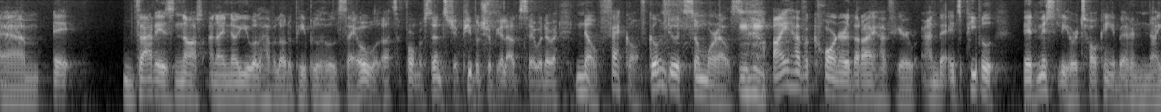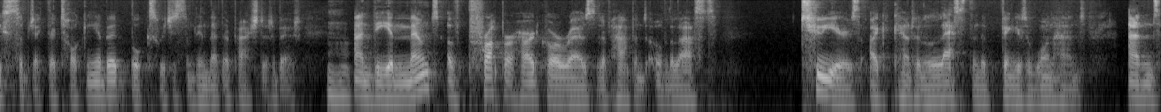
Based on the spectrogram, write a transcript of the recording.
Um, it, that is not, and I know you will have a lot of people who will say, oh, well, that's a form of censorship. People should be allowed to say whatever. No, feck off. Go and do it somewhere else. Mm-hmm. I have a corner that I have here, and it's people, admittedly, who are talking about a nice subject. They're talking about books, which is something that they're passionate about. Mm-hmm. And the amount of proper hardcore rows that have happened over the last two years, I could count on less than the fingers of one hand. And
